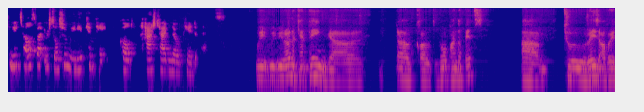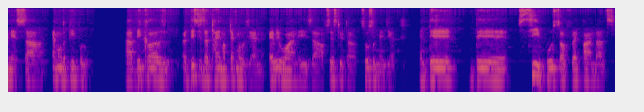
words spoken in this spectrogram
Can you tell us about your social media campaign called hashtag No Panda Pets? We, we, we run a campaign uh, uh, called No Panda Pets um, to raise awareness uh, among the people uh, because uh, this is a time of technology and everyone is obsessed with social media. And they they see posts of red pandas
